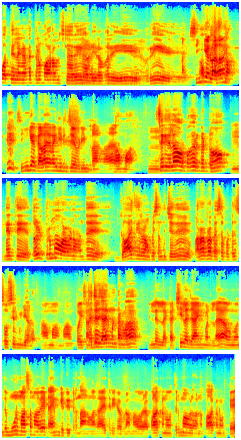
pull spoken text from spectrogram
பார்த்து இல்லைங்கன்னா திரும்ப ஆரம்பிச்சிட்டாரு அப்படிங்கிற மாதிரி ஒரே சிங்க தான். சிங்க கள இறங்கிருச்சு அப்படின்றாங்களா? ஆமா. சரி இதெல்லாம் ஒரு பக்கம் இருக்கட்டும். நேத்து தொழில் திருமாவளவனை வந்து காயத்ரி ராம் போய் சந்திச்சது பரபரப்பா பேசப்பட்டது சோசியல் மீடியால ஆமா ஆமா போய் கட்சியில ஜாயின் பண்ணிட்டாங்களா? இல்ல இல்ல கட்சியில ஜாயின் பண்ணல. அவங்க வந்து மூணு மாசமாவே டைம் கேட்டுட்டு இருந்தாங்களாம் காயத்ரி ரகுராம். அவரை பார்க்கணும் திருமாவளவனை பார்க்கணும்ட்டு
